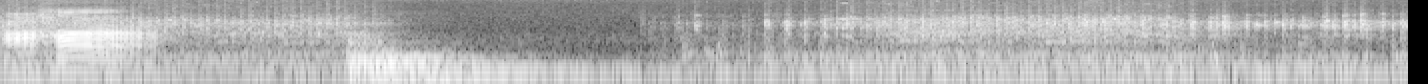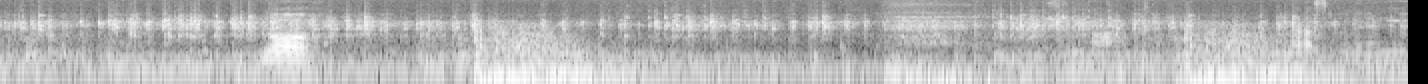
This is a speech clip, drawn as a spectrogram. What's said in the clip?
Aha! No. Zrywałem to. Po raz kolejny.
